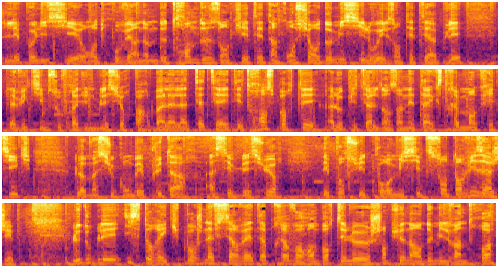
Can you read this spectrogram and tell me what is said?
Les policiers ont retrouvé un homme de 32 ans qui était inconscient au domicile où ils ont été appelés. La victime souffrait d'une blessure par balle à la tête et a été transporté à l'hôpital dans un état extrêmement critique. L'homme a succombé plus tard à ses blessures. Des poursuites pour homicide sont envisagées. Le doublé historique pour Genève Servette après avoir remporté le championnat en 2023.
